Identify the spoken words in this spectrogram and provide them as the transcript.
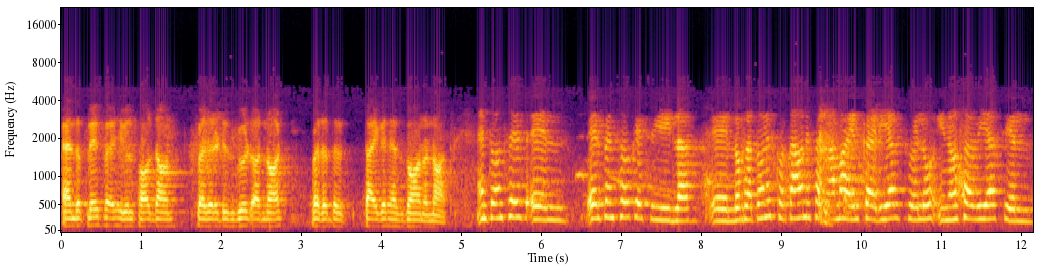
And the place where he will fall down, whether it is good or not, whether the tiger has gone or not. Entonces él, él pensó que si las, eh, los ratones cortaban esa rama, él caería al suelo y no sabía si el,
